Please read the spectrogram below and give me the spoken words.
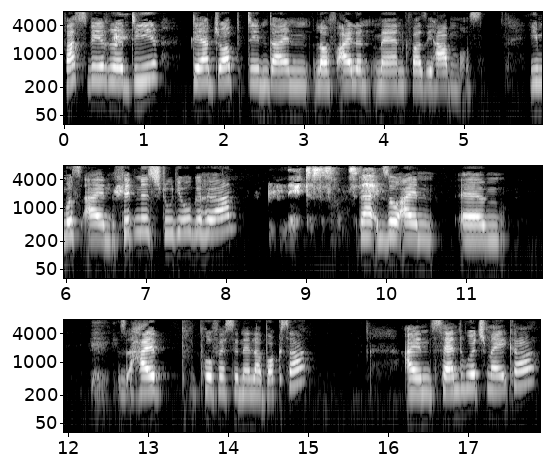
Was wäre die, der Job, den dein Love Island Man quasi haben muss? Ihm muss ein Fitnessstudio gehören. Nee, das ist ranzig. Da so ein ähm, halb professioneller Boxer, ein Sandwichmaker,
